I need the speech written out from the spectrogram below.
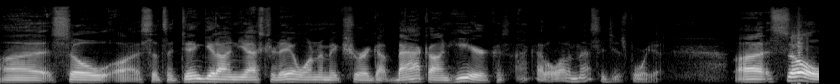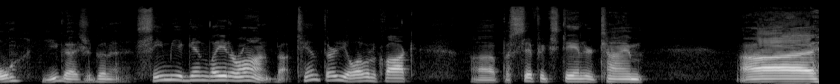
Uh, so uh, since I didn't get on yesterday, I wanted to make sure I got back on here because I got a lot of messages for you. Uh, so you guys are to see me again later on, about 10:30, 11 o'clock uh, Pacific Standard Time. Uh,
